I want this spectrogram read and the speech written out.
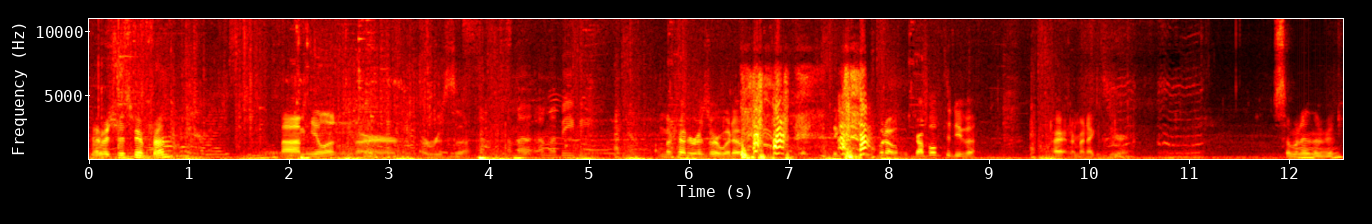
Damage boost me in front? I'm um, healing our Orisa. I'm a I'm a baby. I'm gonna try to res our Widow. Widow, drop up to D.Va. Alright, never mind, I can see her. Someone in the room?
